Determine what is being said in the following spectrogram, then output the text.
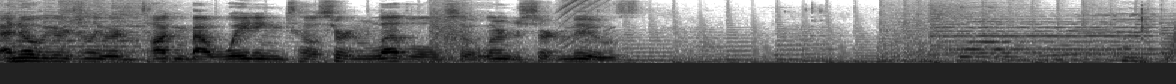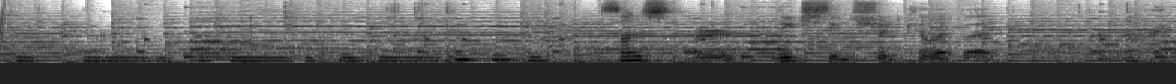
I know we originally were talking about waiting until a certain level so it learned a certain move. Suns or Leech Seed should kill it, but I don't know right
